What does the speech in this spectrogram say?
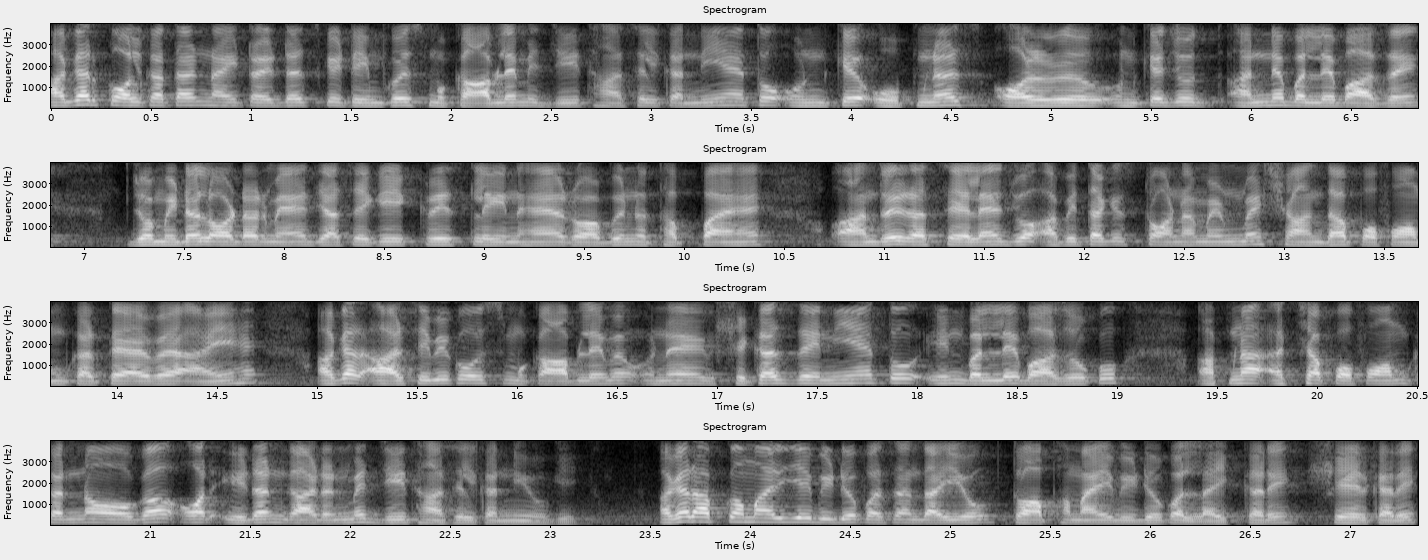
अगर कोलकाता नाइट राइडर्स की टीम को इस मुकाबले में जीत हासिल करनी है तो उनके ओपनर्स और उनके जो अन्य बल्लेबाज हैं, जो मिडल ऑर्डर में हैं, जैसे कि क्रिस लिन है, रॉबिन उथप्पा हैं, आंद्रे रसेल हैं, जो अभी तक इस टूर्नामेंट में शानदार परफॉर्म करते हुए आए हैं, अगर आरसीबी को इस मुकाबले में उन्हें शिकस्त देनी है तो इन बल्लेबाजों को अपना अच्छा परफॉर्म करना होगा और ईडन गार्डन में जीत हासिल करनी होगी। अगर आपको हमारी ये वीडियो पसंद आई हो तो आप हमारी वीडियो को लाइक करें, शेयर करें।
